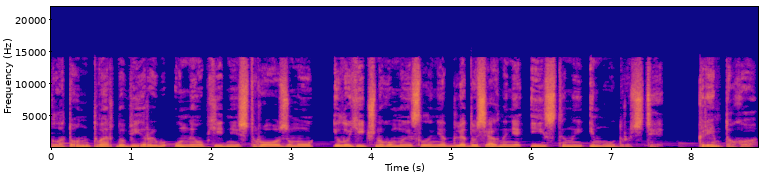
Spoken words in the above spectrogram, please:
Платон твердо вірив у необхідність розуму і логічного мислення для досягнення істини і мудрості. Крім того,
